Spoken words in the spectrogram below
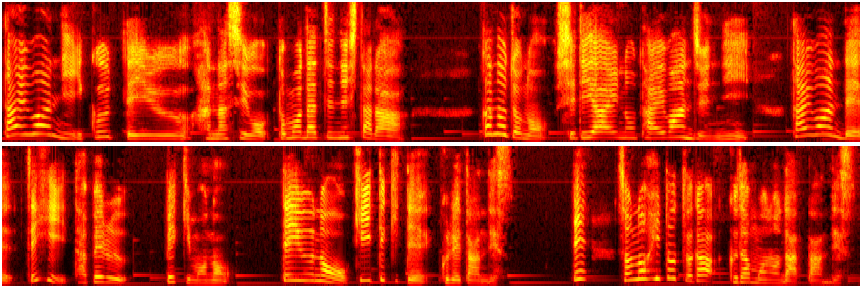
台湾に行くっていう話を友達にしたら、彼女の知り合いの台湾人に台湾でぜひ食べるべきものっていうのを聞いてきてくれたんです。で、その一つが果物だったんです。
